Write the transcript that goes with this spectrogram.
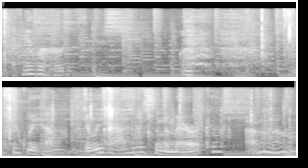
I've never heard of this. think we have. Do we have this in America? I don't know.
